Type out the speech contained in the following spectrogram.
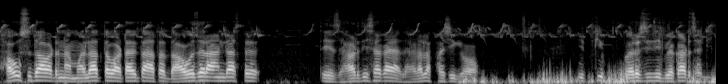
फाऊसुद्धा वाटेना मला तर वाटायचं आता दावं जर आणलं असतं ते झाड दिसा काय? झाडाला फाशी घ्यावं. इतकी परिस्थिती बेकार झाली.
